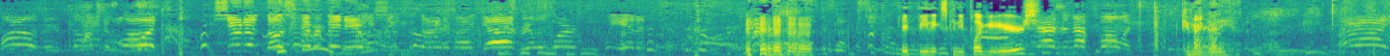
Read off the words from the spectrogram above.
Miles is going to blow it. We shoot it. Those who've never been here, we shoot the dynamite. Yeah, it really works. We hit it. Okay, Phoenix, can you plug your ears? It has enough bullets. Come here, buddy. All right.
